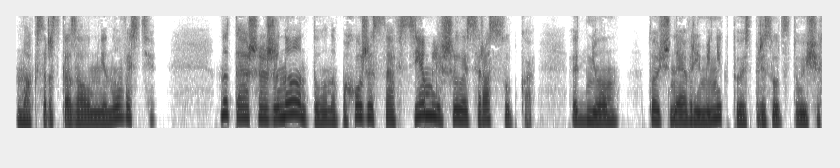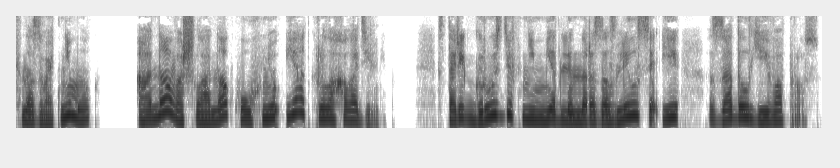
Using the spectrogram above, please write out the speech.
Макс рассказал мне новости. Наташа, жена Антона, похоже, совсем лишилась рассудка. Днем Точное время никто из присутствующих назвать не мог. А она вошла на кухню и открыла холодильник. Старик Груздев немедленно разозлился и задал ей вопрос.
